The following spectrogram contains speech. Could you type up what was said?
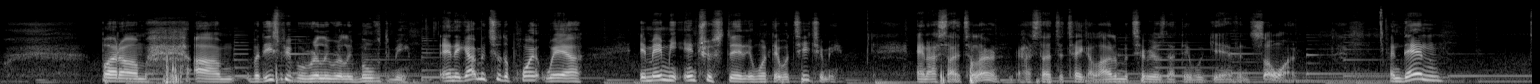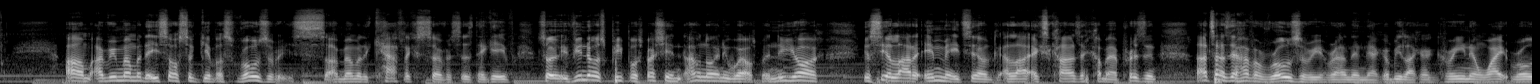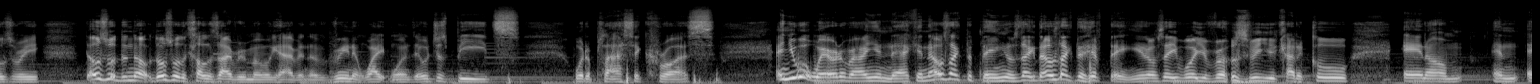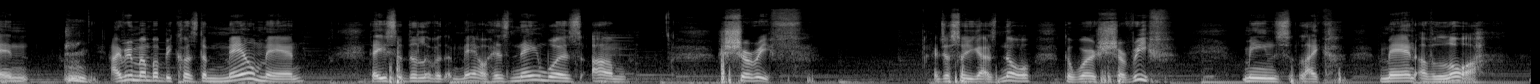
But um, um, but these people really, really moved me, and it got me to the point where it made me interested in what they were teaching me. And I started to learn. I started to take a lot of materials that they would give and so on. And then um, I remember they used to also give us rosaries. So I remember the Catholic services they gave. So if you notice people, especially in, I don't know anywhere else, but in New York, you'll see a lot of inmates, you know, a lot of ex-cons that come out of prison. A lot of times they'll have a rosary around their neck. It'll be like a green and white rosary. Those were the no, those were the colors I remember having, the green and white ones. They were just beads with a plastic cross and you would wear it around your neck, and that was like the thing. It was like that was like the hip thing, you know. Say so you wore your rosary, you're kind of cool, and um and and I remember because the mailman that used to deliver the mail, his name was um Sharif. And just so you guys know, the word Sharif means like man of law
